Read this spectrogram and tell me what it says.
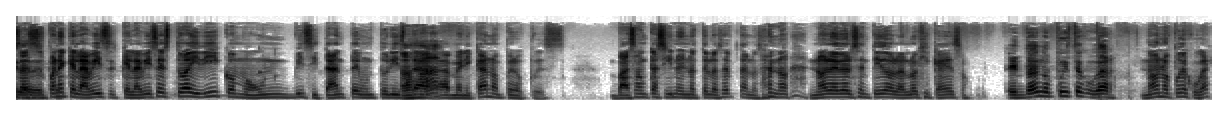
sea, se supone que la visa que la visa es tu ID como un visitante, un turista Ajá. americano, pero pues vas a un casino y no te lo aceptan, o sea, no no le veo el sentido o la lógica a eso. Entonces no pudiste jugar. No, no pude jugar.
